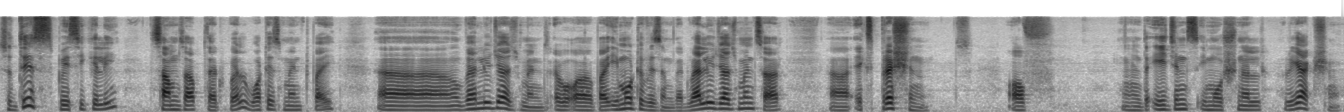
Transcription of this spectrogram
So, this basically sums up that well what is meant by uh, value judgments uh, uh, by emotivism that value judgments are uh, expressions of um, the agent's emotional reaction.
